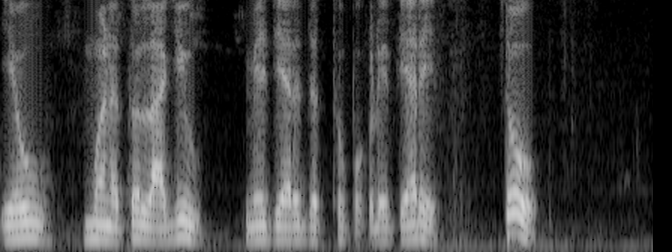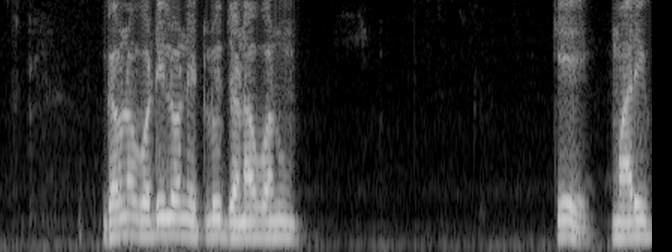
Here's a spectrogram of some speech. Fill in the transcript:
એવું મને તો લાગ્યું. મેં જ્યારે જથ્થો પકડ્યો ત્યારે. તો ગામના વડીલોને એટલું જણાવવાનું કે મારી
